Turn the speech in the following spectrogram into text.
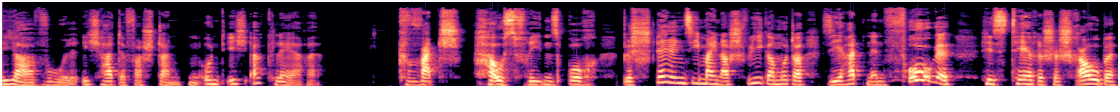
Jawohl, ich hatte verstanden, und ich erkläre. Quatsch, Hausfriedensbruch. Bestellen Sie meiner Schwiegermutter, sie hat nen Vogel, hysterische Schraube,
